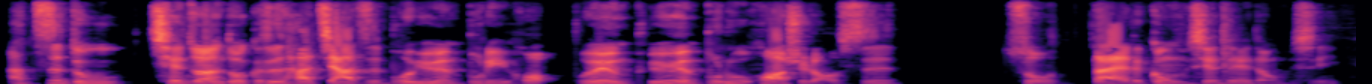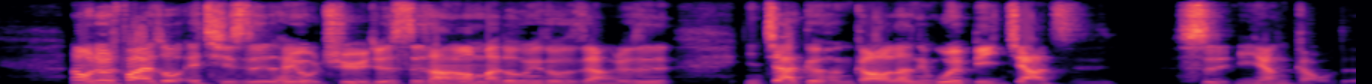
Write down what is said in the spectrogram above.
啊，制毒钱赚的多，可是它价值不会远远不离化，远远远远不如化学老师所带来的贡献这些东西。那我就发现说，哎，其实很有趣，就是世界上好像蛮多东西都是这样，就是你价格很高，但你未必价值是一样高的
